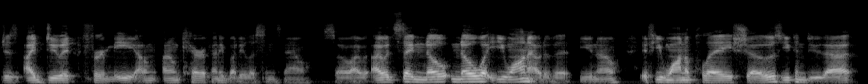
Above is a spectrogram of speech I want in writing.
just i do it for me. I don't i don't care if anybody listens now. So i, I would say know know what you want out of it you know? If you want to play shows you can do that.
